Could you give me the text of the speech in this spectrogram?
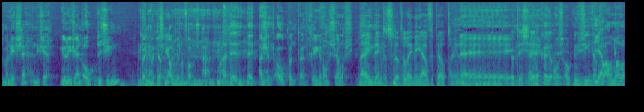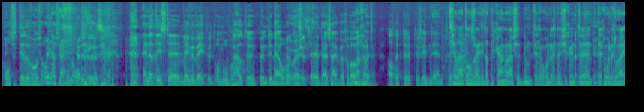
Melissa. En die zegt, jullie zijn ook te zien. Ik weet niet wat op jouw telefoon staat. Maar als je het opent, dan kun je onszelf zien. Nee, ik denk dat ze dat alleen aan jou vertelt. Nee. Dat is, nee, dan kun je ons ook nu zien dat we allemaal op onze telefoons... Oh ja, ze kunnen ons zien. En dat is de www.omroephouten.nl. Want uh, daar zijn we gewoon uh, altijd te, te vinden. En te... Ze laten ons weten dat de camera's het doen tegenwoordig. Dus je kunt uh, tegenwoordig li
